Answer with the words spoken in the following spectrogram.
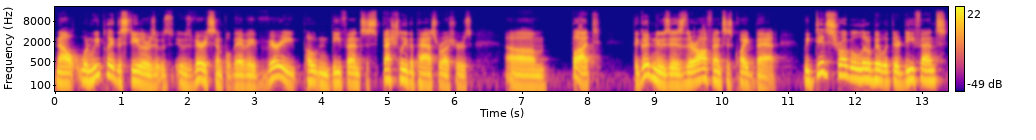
Now, when we played the Steelers, it was it was very simple. They have a very potent defense, especially the pass rushers. Um, but the good news is their offense is quite bad. We did struggle a little bit with their defense,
